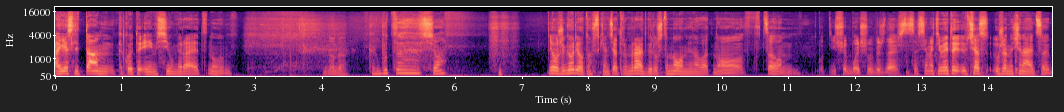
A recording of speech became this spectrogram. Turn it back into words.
А если там какой-то AMC умирает, ну, Ну да. как будто все. Я уже говорил о том, что кинотеатры умирают, говорил, что Нолан виноват, но в целом вот еще больше убеждаешься со всем этим. Это сейчас уже начинается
